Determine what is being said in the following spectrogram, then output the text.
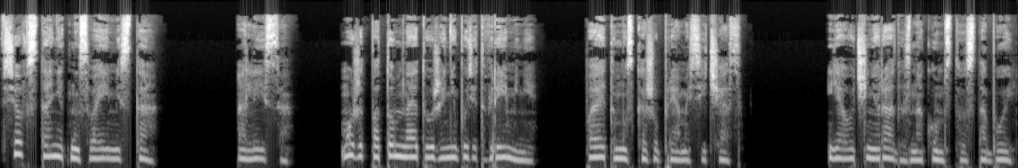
все встанет на свои места. Алиса, может, потом на это уже не будет времени, поэтому скажу прямо сейчас. Я очень рада знакомству с тобой.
